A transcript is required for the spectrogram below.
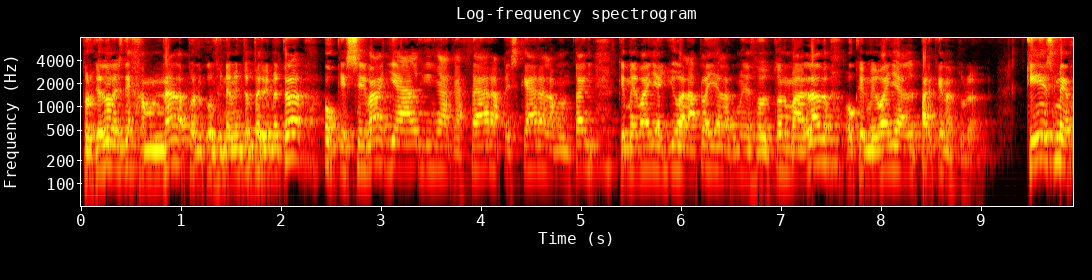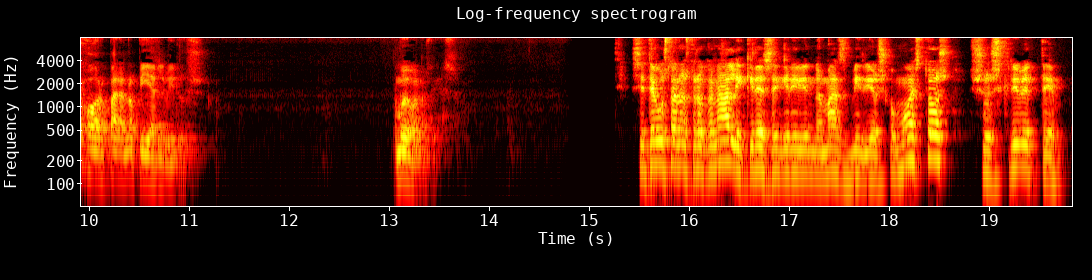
porque no les dejan nada por el confinamiento perimetral, o que se vaya alguien a cazar, a pescar a la montaña, que me vaya yo a la playa, a la comunidad autónoma al lado, o que me vaya al parque natural. ¿Qué es mejor para no pillar el virus? Muy buenos días. Si te gusta nuestro canal y quieres seguir viendo más vídeos como estos, suscríbete.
